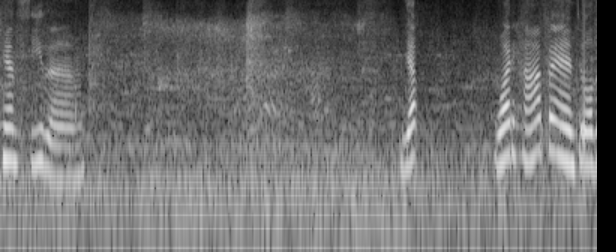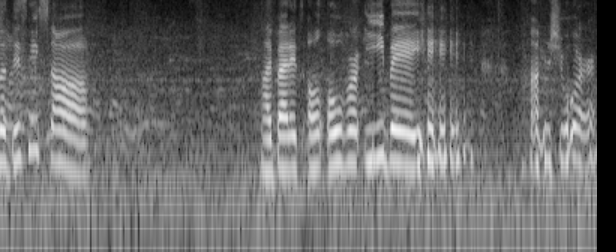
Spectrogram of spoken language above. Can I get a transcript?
Can't see them. Yep. What happened to all the Disney stuff? I bet it's all over eBay. I'm sure.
